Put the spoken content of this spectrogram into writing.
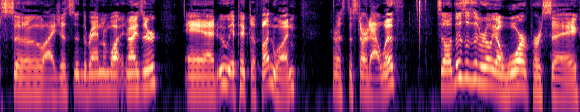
so I just did the randomizer, and ooh, it picked a fun one for us to start out with. So this isn't really a war per se,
